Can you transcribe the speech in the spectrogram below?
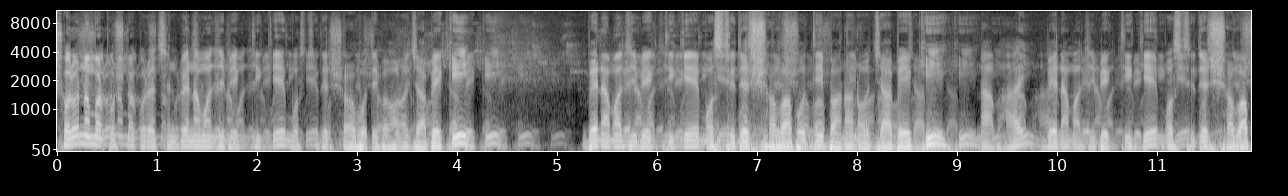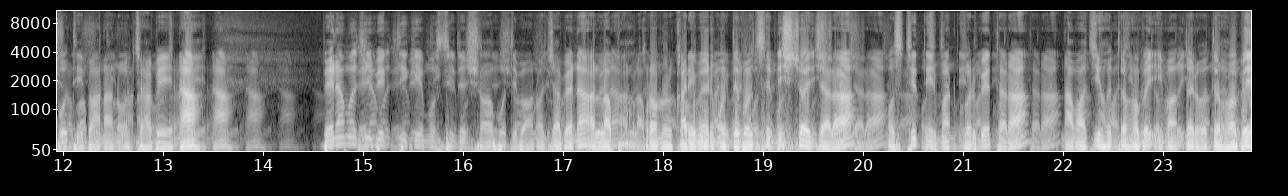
ষোলো নম্বর প্রশ্ন করেছেন বেনামাজি ব্যক্তিকে মসজিদের সভাপতি বানানো যাবে কি? বেনামাজি ব্যক্তিকে মসজিদের সভাপতি বানানো যাবে কি? না ভাই বেনামাজি ব্যক্তিকে মসজিদের সভাপতি বানানো যাবে না। বেনামাজি ব্যক্তিকে মসজিদের সভাপতি বানানো যাবে না। আল্লাহ কোরআনুল কারিমের মধ্যে বলছে নিশ্চয় যারা মসজিদ নির্মাণ করবে তারা নামাজি হতে হবে ইমানদার হতে হবে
